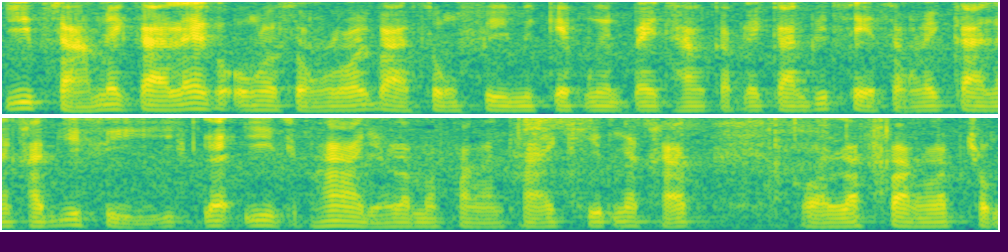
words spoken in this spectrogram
23 รายการแรกก็องค์ละ 200 บาทส่งฟรีมีเก็บเงินไปทางกับรายการพิเศษ 2 รายการนะครับ 24 และ 25 เดี๋ยวเรามาฟังกันท้ายคลิปนะครับก่อนรับฟังรับชม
